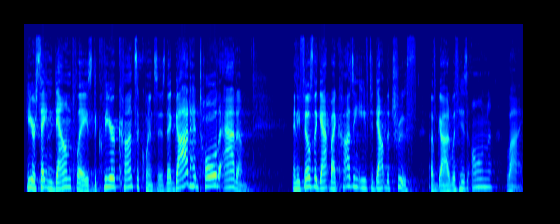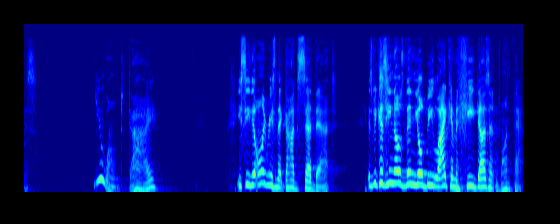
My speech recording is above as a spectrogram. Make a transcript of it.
Here, Satan downplays the clear consequences that God had told Adam, and he fills the gap by causing Eve to doubt the truth of God with his own lies. You won't die. You see, the only reason that God said that is because he knows then you'll be like him, and he doesn't want that.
